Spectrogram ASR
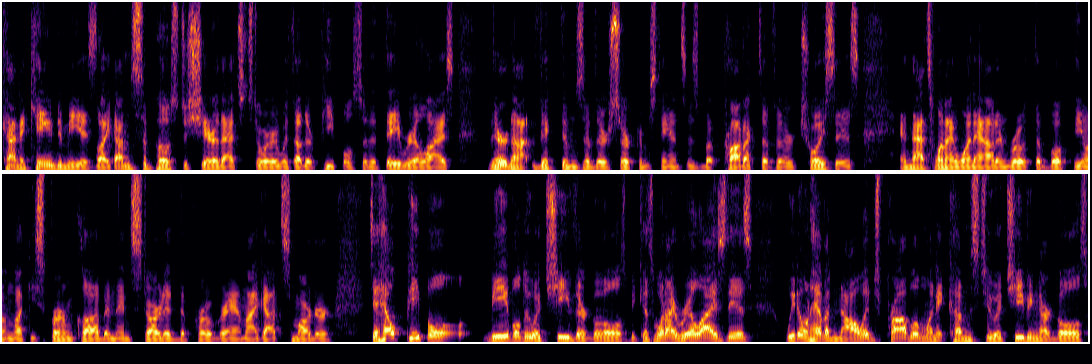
kind of came to me as like I'm supposed to share that story with other people so that they realize they're not victims of their circumstances but product of their choices. And that's when I went out and wrote the book The Unlucky Sperm Club and then started the program I got smarter to help people be able to achieve their goals. Because what I realized is we don't have a knowledge problem when it comes to achieving our goals.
